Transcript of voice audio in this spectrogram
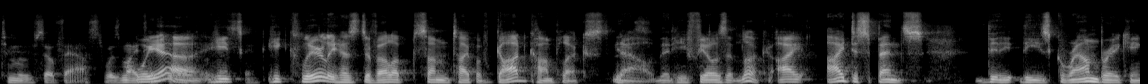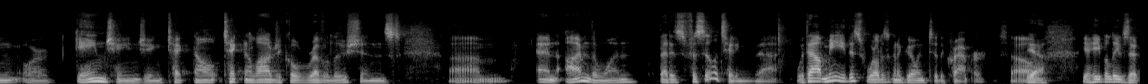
to move so fast was my Well, yeah, he's he clearly has developed some type of god complex Yes. now that he feels that look, I I dispense the these groundbreaking or game changing techno- technological revolutions, um, and I'm the one that is facilitating that. Without me, this world is going to go into the crapper. So yeah yeah, he believes it.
